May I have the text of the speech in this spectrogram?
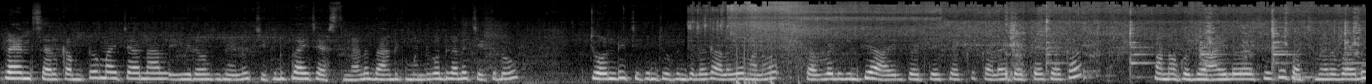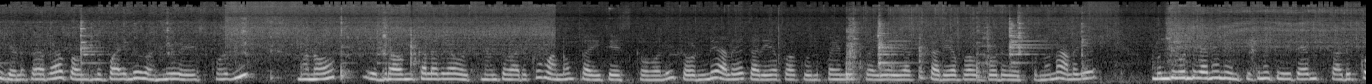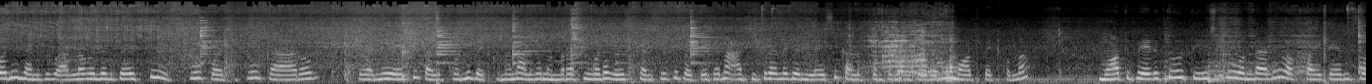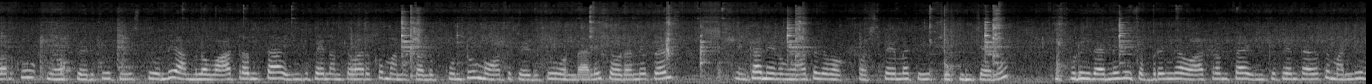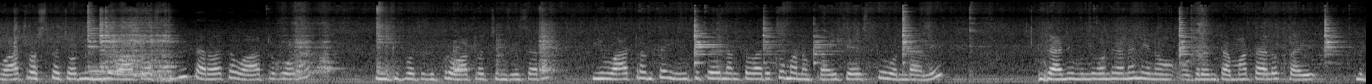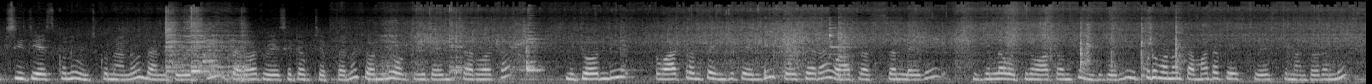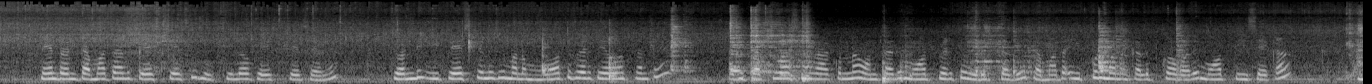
Friends welcome to my channel ఈరోజు నేను chicken fry చేస్తున్నాను. దానికి ముందుకుంటగానే చికెన్ చూడండి. చికెన్ చూపించలేదు. అలాగే మనం స్టవ్ వెలిగించి ఆయిల్ పెట్టేసాక కళాయి పెట్టేశాక మనం కొంచెం ఆయిల్ వేసేసి పచ్చిమిరపకాయలు జీలకర్ర పల్లిపాయలు ఇవన్నీ వేసుకొని మనం ఈ బ్రౌన్ కలర్గా వచ్చినంత వరకు మనం ఫ్రై చేసుకోవాలి. చూడండి. అలాగే కరివేపాకు ఉల్లిపాయలు ఫ్రై అయ్యాక కరివేపాకు కూడా వేసుకున్నాను. అలాగే ముందు ముందుగానే నేను చికెన్ త్రీ టైమ్స్ కడుక్కొని దానికి అల్లం వెల్లుల్లి పేస్ట్ ఉప్పు పసుపు కారం ఇవన్నీ వేసి కలుపుకొని పెట్టుకున్నాను. అలాగే నిమ్మరసం కూడా వేసి కలిపేసి పెట్టేసాను ఆ చికెన్ అనేది వేసి కలుపుకుంటున్నాను చూడండి. మూత పెట్టుకున్నాం. మూత పెడుతూ తీస్తూ ఉండాలి. ఒక ఫైవ్ టైమ్స్ వరకు మూత పెడుతూ తీస్తూ ఉండి అందులో వాటర్ అంతా ఇంకిపోయినంత వరకు మనం కలుపుకుంటూ మూత పెడుతూ ఉండాలి. చూడండి ఫ్రెండ్స్ ఇంకా నేను మూత ఒక ఫస్ట్ టైమే తీసి చూపించాను. ఇప్పుడు ఇదన్నీ శుభ్రంగా వాటర్ అంతా ఇంకిపోయిన తర్వాత మళ్ళీ వాటర్ వస్తే చూడండి ముందు వాటర్ వస్తుంది తర్వాత వాటర్ కూడా ఇంకిపోతుంది. ఇప్పుడు వాటర్ వచ్చింది చూసారా? ఈ వాటర్ అంతా ఇంకిపోయినంత వరకు మనం ఫ్రై చేస్తూ ఉండాలి. దాని ముందు ఉండగానే నేను ఒక రెండు టమాటాలు ఫ్రై మిక్సీ చేసుకొని ఉంచుకున్నాను. దాన్ని చేసి తర్వాత వేసేటప్పుడు చెప్తాను. చూడండి ఒక టూ టైమ్స్ తర్వాత మీరు చూడండి వాటర్ అంతా ఇంకిపోయింది. చూసారా? వాటర్ అస్సలు లేదు. చికెన్లో వచ్చిన వాటర్ అంతా ఇంకిపోయింది. ఇప్పుడు మనం టమాటా పేస్ట్ వేస్తున్నాం చూడండి. నేను రెండు టమాటాలు పేస్ట్ చేసి మిక్సీలో పేస్ట్ చేశాను. చూడండి ఈ పేస్ట్ అనేది మనం మూత పెడితే ఏమవుతుందంటే అది పచ్చివాసన రాకుండా ఉంటుంది. మూత పెడితే ఉడుకుతుంది టమాటా. ఇప్పుడు మనం కలుపుకోవాలి. మూత తీసాక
